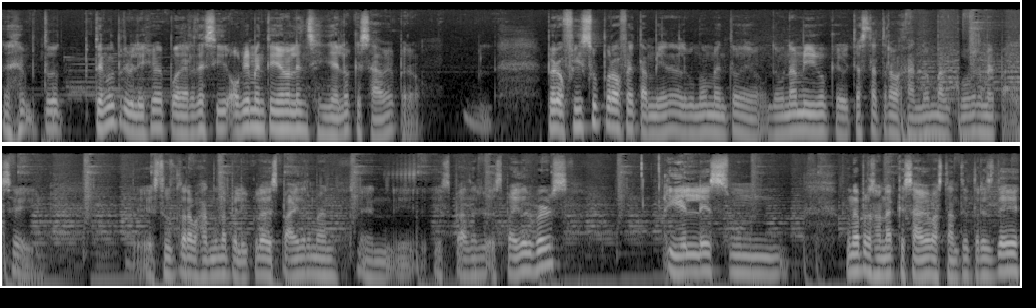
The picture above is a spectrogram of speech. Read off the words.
tengo el privilegio de poder decir, obviamente yo no le enseñé lo que sabe, pero, pero fui su profe también en algún momento de, un amigo que ahorita está trabajando en Vancouver, me parece. estuve trabajando en la película de Spider-Man, en eh, Spider-Verse, y él es un una persona que sabe bastante 3D,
